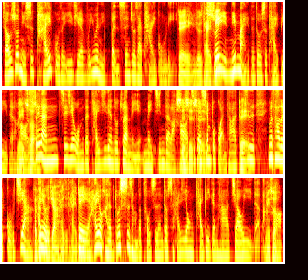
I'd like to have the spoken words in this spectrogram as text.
假如说你是台股的 ETF，因为你本身就在台股里，对，你就是台币，所以你买的都是台币的。没错。虽然这些我们的台积电都赚美美金的啦，哈，这个先不管它，可是因为它的股价，它的股价还是台币，对，还有很多市场的投资人都是还是用台币跟它交易的啦，没错。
